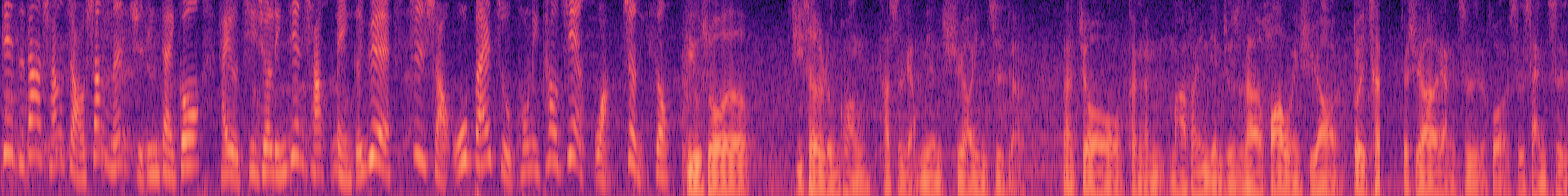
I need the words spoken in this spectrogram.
电子大厂找上门指定代工，还有汽车零件厂每个月至少五百组空力套件往这里送。比如说机车的轮框，它是两面需要印制的，那就可能麻烦一点，就是它的花纹需要对称，就需要两次或者是三次。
